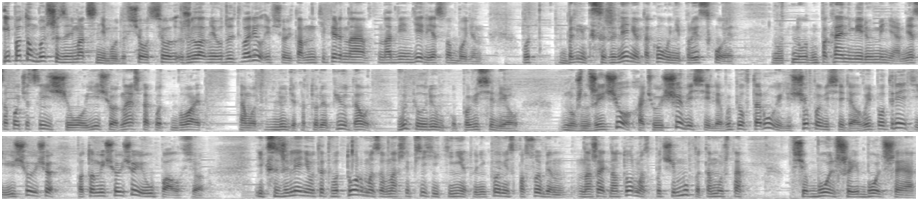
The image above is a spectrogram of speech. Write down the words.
И потом больше заниматься не буду. Все, вот все желание удовлетворил, и все. И там теперь на, на две недели я свободен. Вот, блин, к сожалению, такого не происходит. Вот, ну, по крайней мере, у меня. Мне захочется еще, еще. Знаешь, как вот бывает, там вот люди, которые пьют, да, вот выпил рюмку, повеселел. Нужно же еще, хочу еще веселья. Выпил вторую, еще повеселел. Выпил третью, еще, еще. Потом еще, еще и упал, все. И, к сожалению, вот этого тормоза в нашей психике нету. Никто не способен нажать на тормоз. Почему? Потому что все больше и большее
